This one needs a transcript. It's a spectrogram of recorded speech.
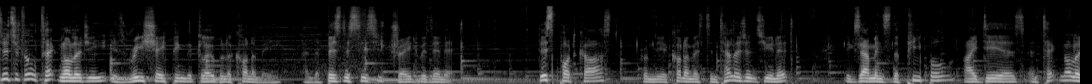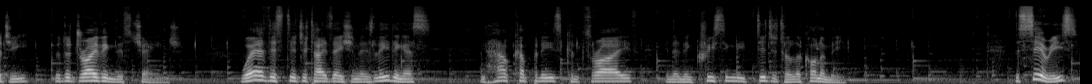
Digital technology is reshaping the global economy and the businesses who trade within it. This podcast from the Economist Intelligence Unit examines the people, ideas, and technology that are driving this change, where this digitization is leading us, and how companies can thrive in an increasingly digital economy. The series,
